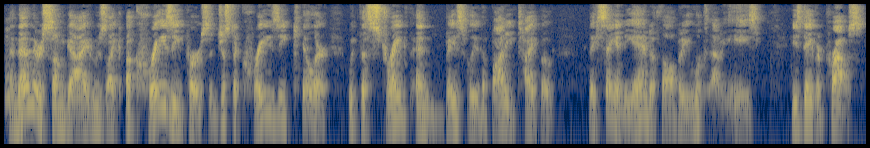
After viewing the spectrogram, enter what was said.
and then there's some guy who's like a crazy person, just a crazy killer with the strength and basically the body type of they say a Neanderthal, but he looks. I mean, he's he's David Prowse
